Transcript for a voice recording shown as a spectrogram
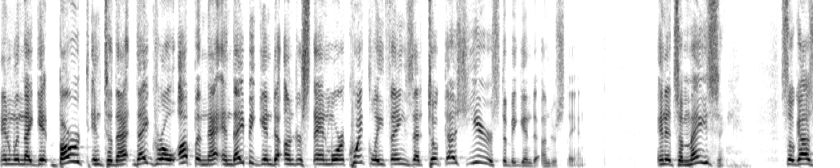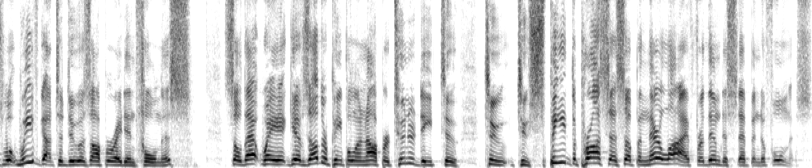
And when they get birthed into that, they grow up in that and they begin to understand more quickly things that took us years to begin to understand. And it's amazing. So, guys, what we've got to do is operate in fullness. So that way it gives other people an opportunity to, to, to speed the process up in their life for them to step into fullness.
